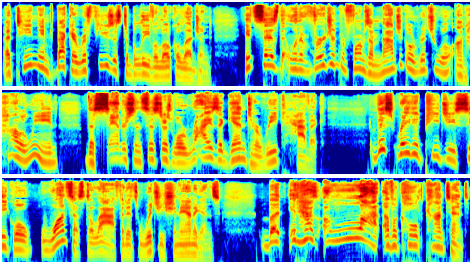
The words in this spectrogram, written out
a teen named Becca refuses to believe a local legend. It says that when a virgin performs a magical ritual on Halloween, the Sanderson sisters will rise again to wreak havoc. This rated PG sequel wants us to laugh at its witchy shenanigans, but it has a lot of occult content.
